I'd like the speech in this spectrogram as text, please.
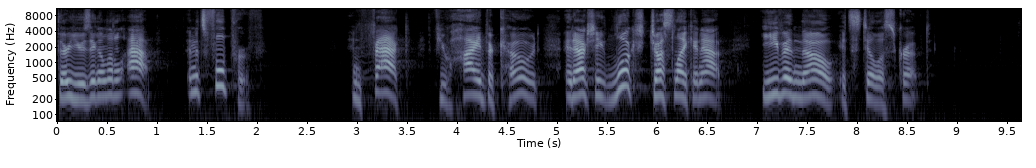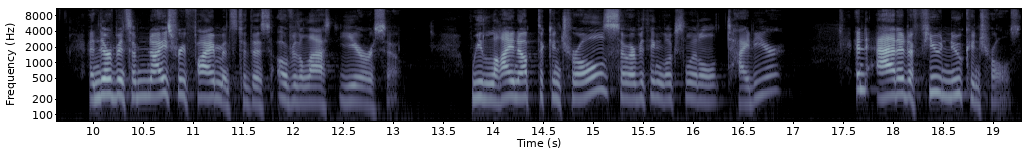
they're using a little app, and it's foolproof. In fact, if you hide the code, it actually looks just like an app, even though it's still a script. And there have been some nice refinements to this over the last year or so. We line up the controls so everything looks a little tidier, and added a few new controls,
